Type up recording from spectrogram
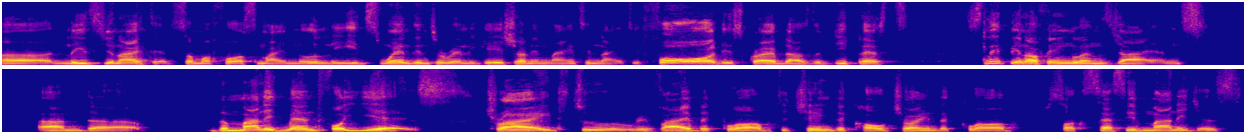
uh, Leeds United, some of us might know Leeds, went into relegation in 1994, described as the deepest sleeping of England's giants. And uh, the management for years tried to revive the club, to change the culture in the club. Successive managers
